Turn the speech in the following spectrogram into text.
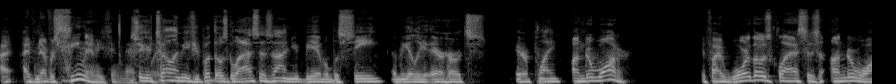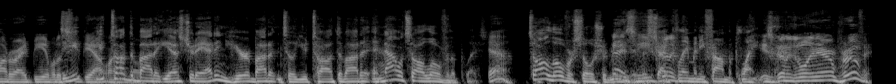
I, I've never seen anything that. So you're clear. telling me if you put those glasses on, you'd be able to see Amelia Earhart's airplane? underwater. If I wore those glasses underwater, I'd be able to see You, the you talked about it yesterday. I didn't hear about it until you talked about it, and now it's all over the place. Yeah. It's all over social media. Guys, this he's guy gonna- claiming he found the plane. He's going to go in there and prove it.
